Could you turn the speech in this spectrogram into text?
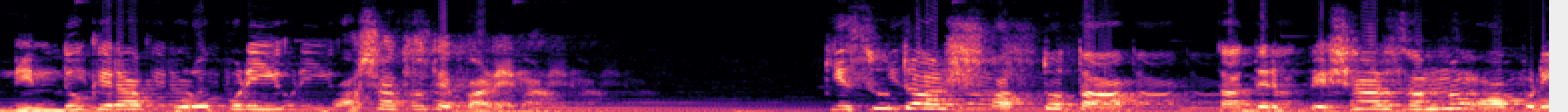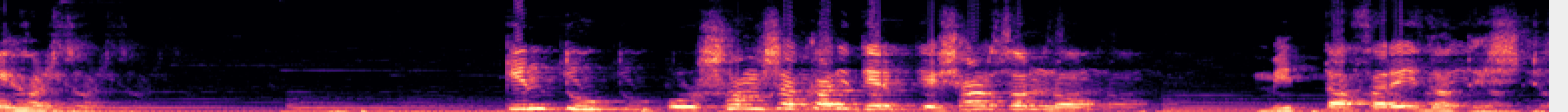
নিন্দুকেরা পুরোপুরি অসৎ হতে পারে না। কিছুটা সত্যতা তাদের পেশার জন্য অপরিহার্য। কিন্তু প্রশংসাকারীদের পেশার জন্য মিথ্যাচারই যথেষ্ট।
